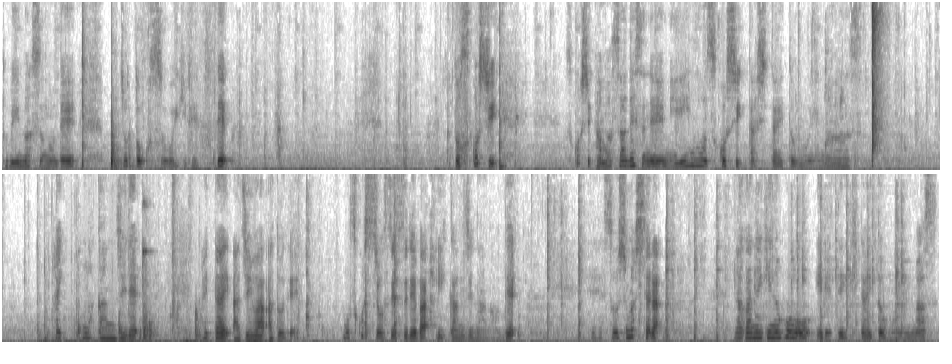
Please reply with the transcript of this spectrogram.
飛びますのでちょっとお酢を入れてあと少し少し甘さですね。みりんを少し足したいと思いますはいこんな感じでだいたい味は後でもう少し調整すればいい感じなので、えー、そうしましたら長ネギの方を入れていきたいと思います。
